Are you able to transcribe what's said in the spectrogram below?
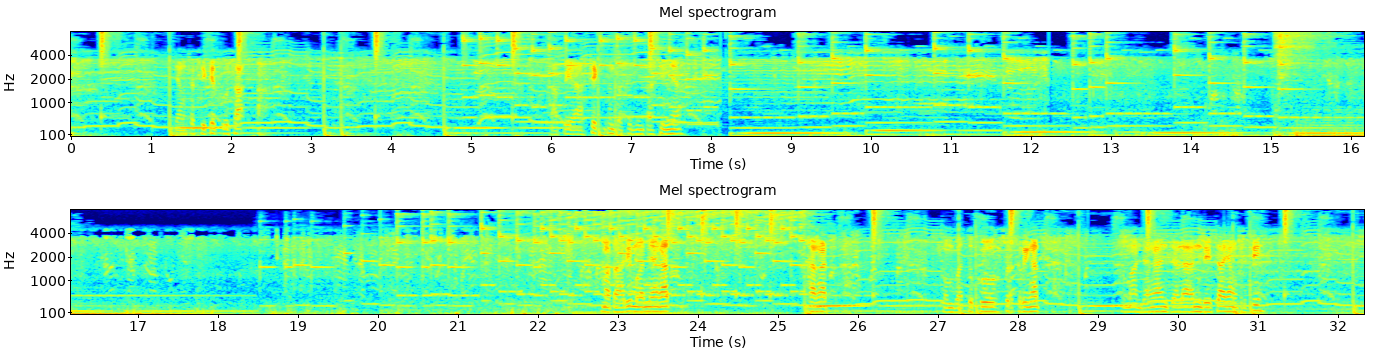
yang sedikit rusak. Tapi asik untuk melintasinya matahari mulai menyengat hangat membuat tubuh berkeringat pemandangan jalan desa yang bersih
